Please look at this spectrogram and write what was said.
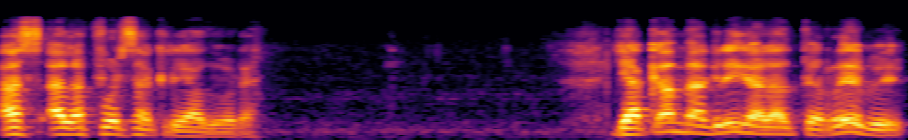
a la fuerza creadora. Y acá me agrega el Alterrebe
